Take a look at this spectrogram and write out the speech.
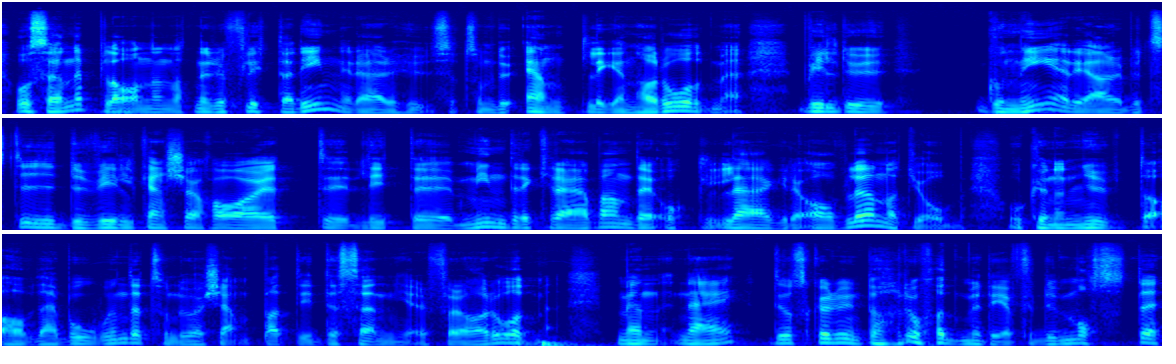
Och sen är planen att när du flyttar in i det här huset som du äntligen har råd med, vill du gå ner i arbetstid, du vill kanske ha ett lite mindre krävande och lägre avlönat jobb och kunna njuta av det här boendet som du har kämpat i decennier för att ha råd med. Men nej, då ska du inte ha råd med det, för du måste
